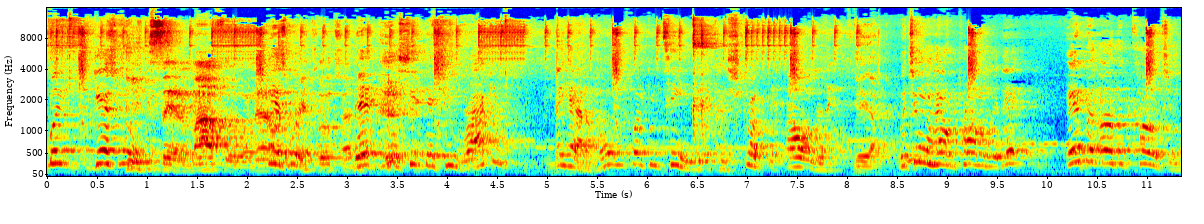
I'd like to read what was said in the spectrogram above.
But guess what? You said a mouthful now. Guess what? That, that shit that you rocking, they had a whole fucking team that constructed all of that. Yeah. But you don't have a problem with that. Every other culture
